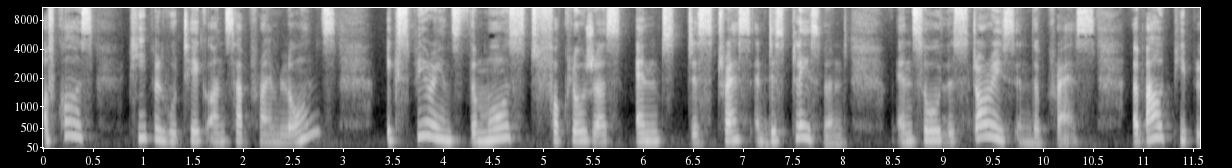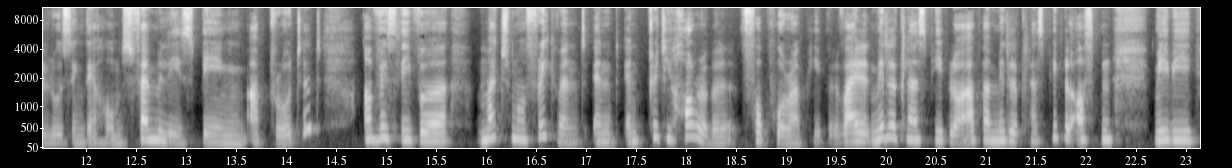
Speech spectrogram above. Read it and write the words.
of course, people who take on subprime loans experience the most foreclosures and distress and displacement. And so the stories in the press about people losing their homes, families being uprooted, obviously were much more frequent and, and pretty horrible for poorer people. While middle class people or upper middle class people often maybe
